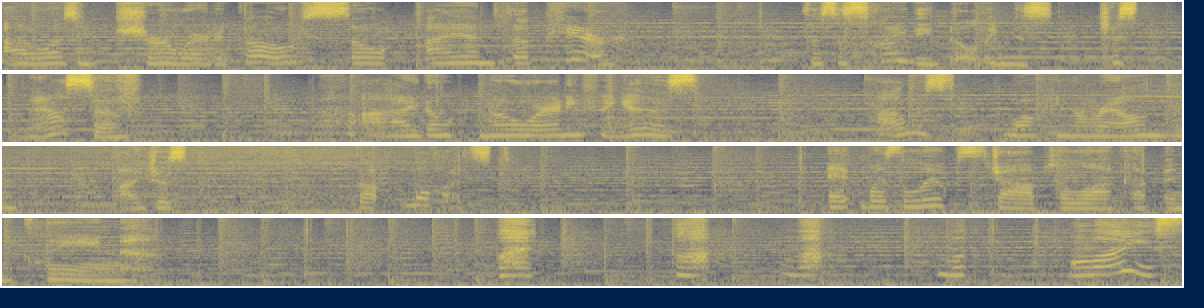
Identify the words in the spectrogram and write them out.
I wasn't sure where to go, so I ended up here. The society building is just massive. I don't know where anything is. I was walking around and I just got lost. It was Luke's job to lock up and clean. But the m- m- mice.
